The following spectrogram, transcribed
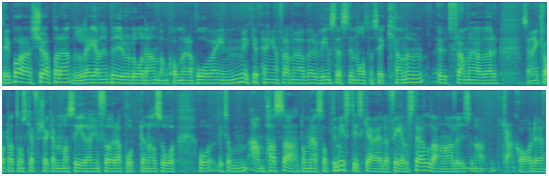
Det är bara att köpa den, lägga den i byrålådan. De kommer att hova in mycket pengar framöver. Vinstestimaten ser kanon ut framöver. Sen är det klart att de ska försöka massera inför rapporterna och, så, och liksom anpassa de mest optimistiska eller felställda analyserna. Kanske har det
